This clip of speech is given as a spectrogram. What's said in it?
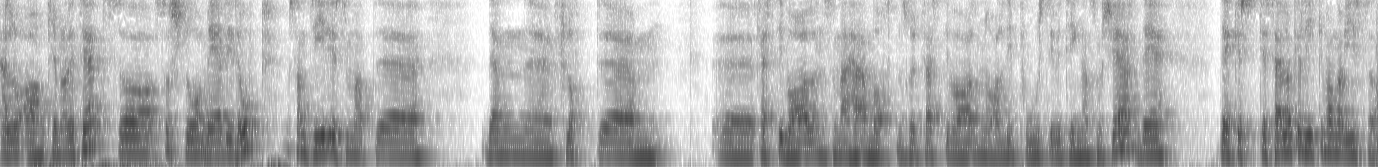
eller annen kriminalitet, så, så slår de det opp. Samtidig som at uh, den flotte uh, festivalen som er her, Mortensrud-festivalen, og alle de positive tingene som skjer, det, det, ikke, det selger ikke like mange aviser.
